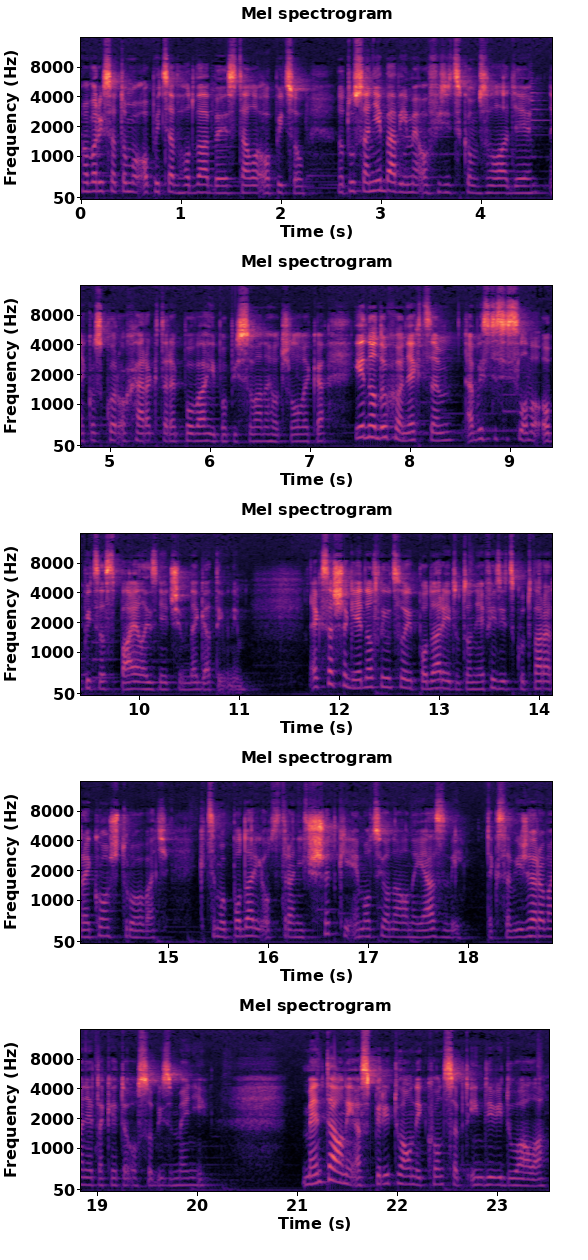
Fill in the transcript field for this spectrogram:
Hovorí sa tomu opica v hodvábe je stále opicou, no tu sa nebavíme o fyzickom vzhľade, ako skôr o charaktere povahy popisovaného človeka. Jednoducho nechcem, aby ste si slovo opica spájali s niečím negatívnym. Ak sa však jednotlivcovi podarí túto nefyzickú tvár rekonštruovať, keď sa mu podarí odstrániť všetky emocionálne jazvy, tak sa vyžarovanie takéto osoby zmení. Mentálny a spirituálny koncept individuála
